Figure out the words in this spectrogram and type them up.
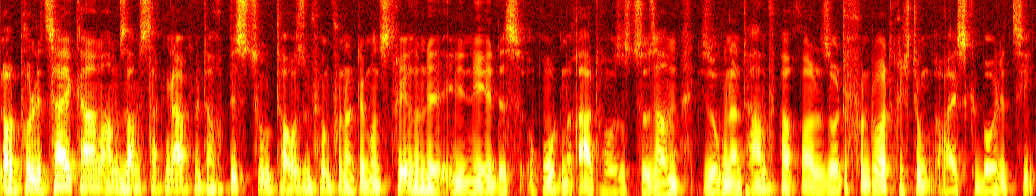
Laut Polizei kamen am Samstagnachmittag bis zu 1500 Demonstrierende in die Nähe des Roten Rathauses zusammen. Die sogenannte Hanfparade sollte von dort Richtung Reichsgebäude ziehen.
